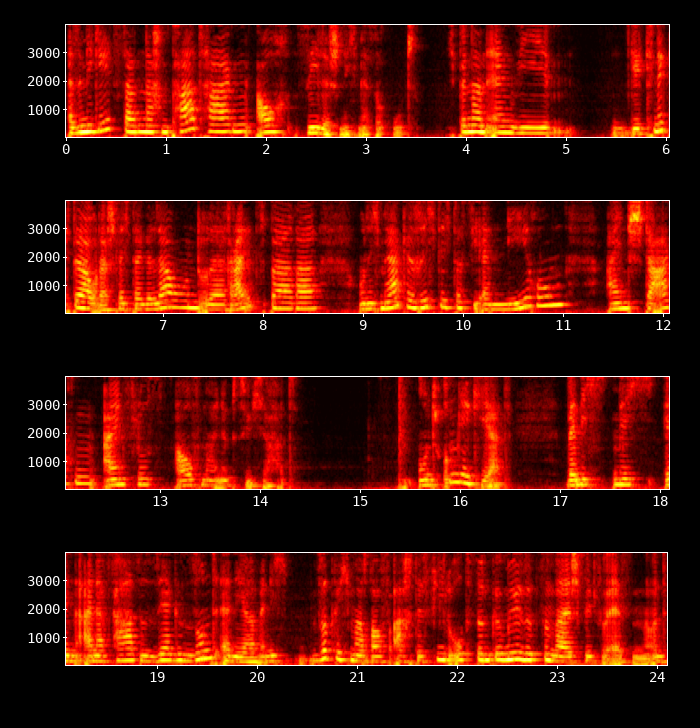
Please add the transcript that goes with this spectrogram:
Also mir geht's dann nach ein paar Tagen auch seelisch nicht mehr so gut. Ich bin dann irgendwie geknickter oder schlechter gelaunt oder reizbarer und ich merke richtig, dass die Ernährung einen starken Einfluss auf meine Psyche hat. Und umgekehrt, wenn ich mich in einer Phase sehr gesund ernähre, wenn ich wirklich mal drauf achte, viel Obst und Gemüse zum Beispiel zu essen und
